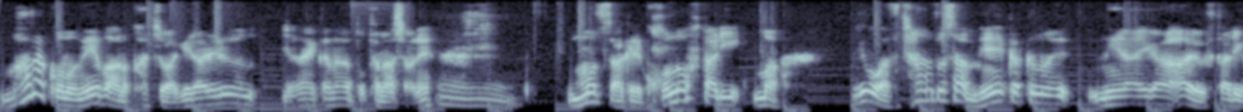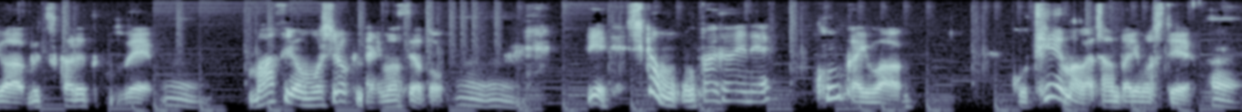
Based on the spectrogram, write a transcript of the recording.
まだこのネバーの価値を上げられるんじゃないかなと、棚橋はね、うん。思ってたわけで、この二人、まあ、要はちゃんとした明確な狙いがある二人がぶつかるってことで、うん。まず面白くなりますよと。うん。うん。で、しかもお互いね、今回は、こうテーマがちゃんとありまして、はい。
